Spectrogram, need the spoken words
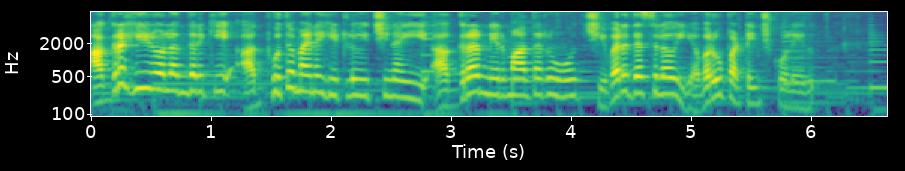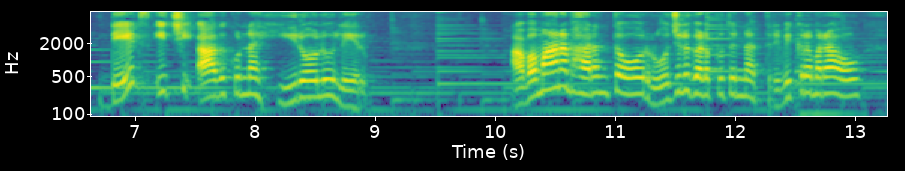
అగ్ర హీరోలందరికీ అద్భుతమైన హిట్లు ఇచ్చిన ఈ అగ్ర నిర్మాతను చివరి దశలో ఎవరూ పట్టించుకోలేదు. డేట్స్ ఇచ్చి ఆదుకున్న హీరోలు లేరు. అవమాన భారంతో రోజులు గడుపుతున్న త్రివిక్రమరావు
